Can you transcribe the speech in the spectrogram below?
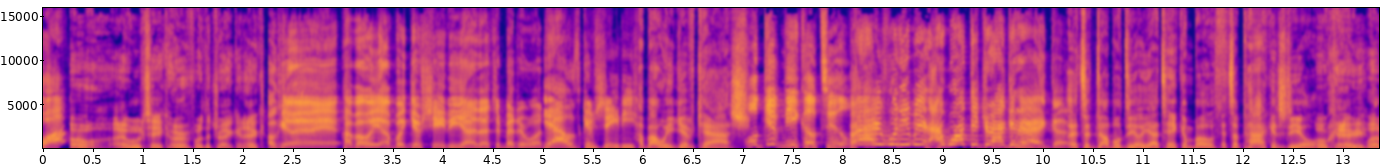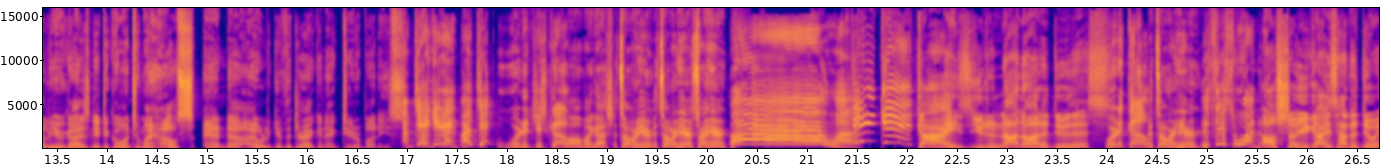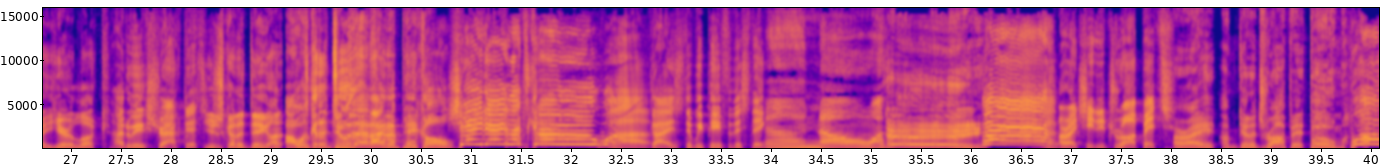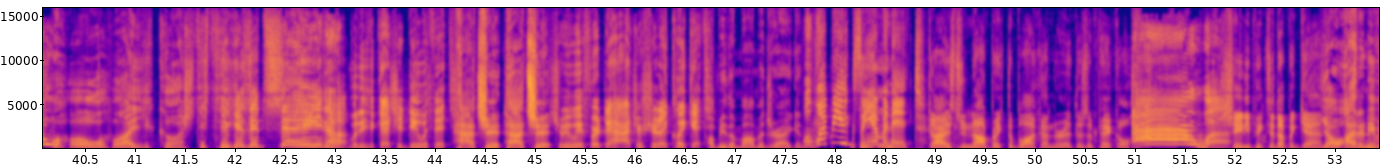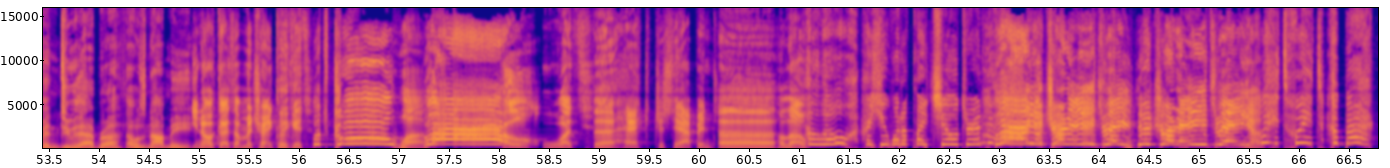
Oh, Oh, I will take her for the dragon egg. Okay, wait, wait, wait. How about we, how about we give Shady? Yeah, that's a better one. yeah, let's give Shady. How about we give cash? We'll give Nico too. Hey, what do you mean? I want the dragon egg! It's a double deal. Yeah, take them both. It's a package deal. Okay, well, you guys need to go into my house, and uh, I will give the dragon egg to your buddies. I'm taking it! I'm taking Where'd it just go? Oh my gosh, it's over here. It's over here. It's right here. Oh! Guys, you do not know how to do this. Where'd it go? It's over here. It's this one! I'll show you guys how to do it. Here, look. How do we extract it? You just gotta dig on. I was gonna do that. I had a pickle. Shady, let's go! Guys, did we pay for this thing? Uh, no. Hey! Ah! All right, Shady, drop it. All right, I'm gonna drop it. Boom. Whoa! Oh my gosh, this thing is insane! What do you think I should do with it? Hatch it. Hatch it. Should we wait for it to hatch or should I click it? I'll be the mama dragon. Well, let me examine it. Guys, do not break the block under it. There's a pickle. Ow! Shady picked it up again. Yo, I didn't even do that, bruh. That was not me. You know what, guys? I'm gonna try and click it. Let's go! Wow! What the heck just happened? Uh, hello? Hello? Are you one of my children? Ah, you're trying to eat me! You're trying to eat me! Wait, wait, come back.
